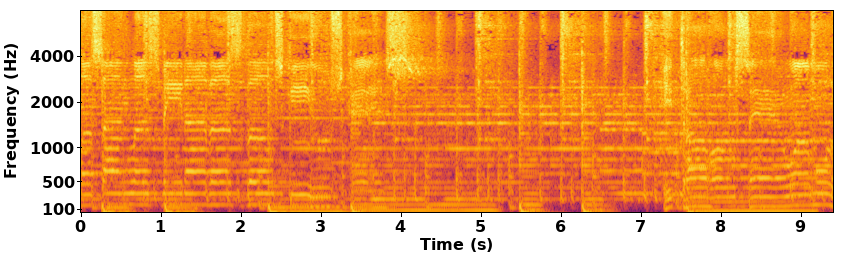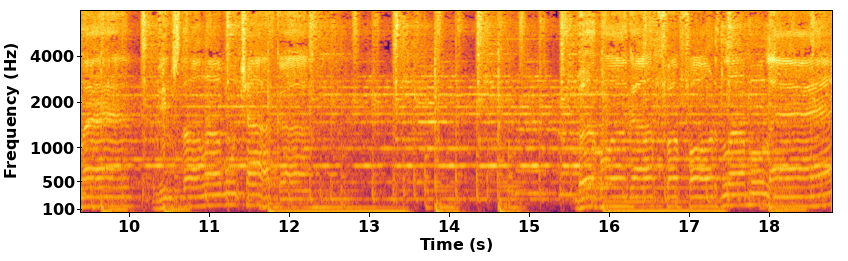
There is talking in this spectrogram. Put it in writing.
la sang, les mirades dels quiosquers. I troba el seu amulet dins de la butxaca. Bebu agafa fa fort l'amulet.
